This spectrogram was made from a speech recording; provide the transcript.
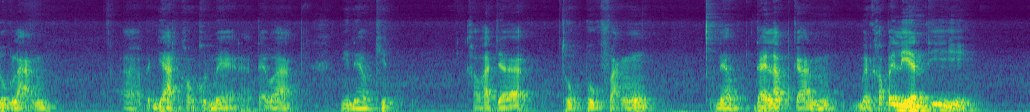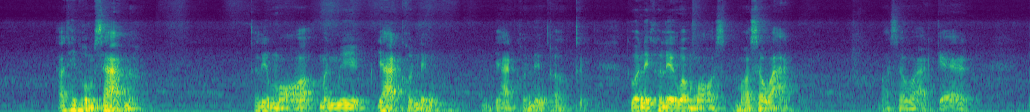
ลูกหลานเป็นญาติของคุณแม่นะแต่ว่ามีแนวคิด เขาอาจจะถูกปลูกฝังแนวได้รับการเหมือนเขาไปเรียนที่เท่าที่ผมทราบเนาะ เขาเรียกหมอมันมีญาติคนหนึ่งญาติคนหนึ่งเขาทุกวันนี้เขาเรียกว่าหมอหมอสวัสดหมอสวัสดแกไป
